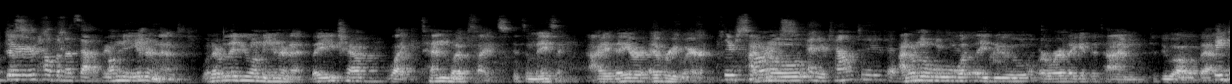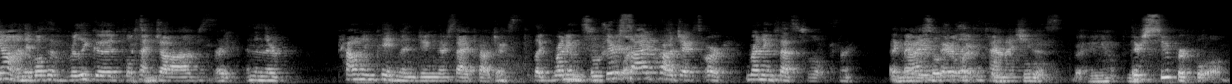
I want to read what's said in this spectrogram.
they're helping us out. on the internet. Whatever they do on the internet, they each have like ten websites. It's amazing. I they are everywhere. They're smart know- and they're talented. and I don't know what they do or where they get the time to do all of that. They don't, and they both have really good full time jobs. Right. And then they're pounding pavement doing their side projects, like running their side projects or running festivals. Right. Like And they have a I barely can tie my shoes. They hang out. too. They're super cool.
